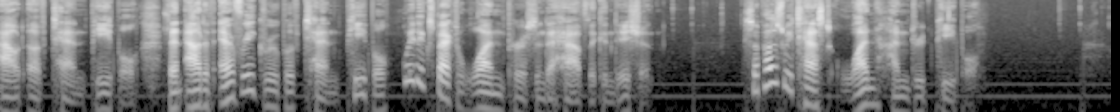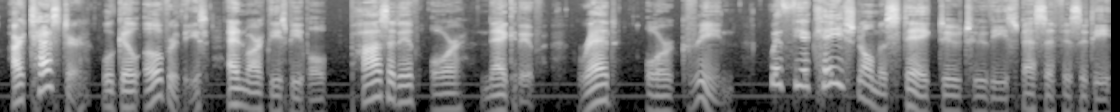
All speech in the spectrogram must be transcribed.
out of 10 people, then out of every group of 10 people, we'd expect one person to have the condition. Suppose we test 100 people. Our tester will go over these and mark these people positive or negative, red or green, with the occasional mistake due to the specificity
